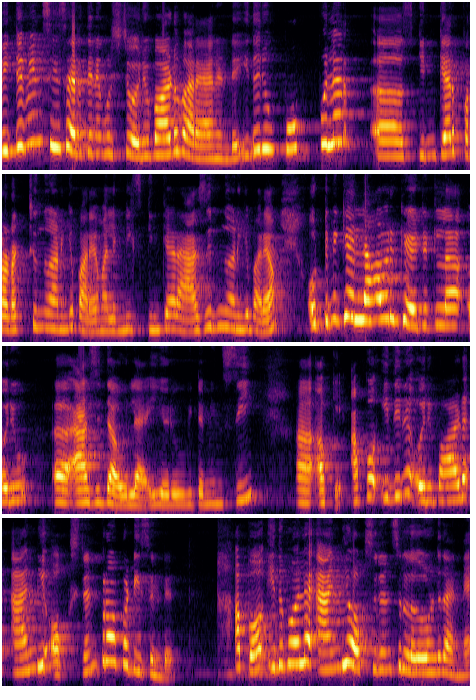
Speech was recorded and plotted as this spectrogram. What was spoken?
വിറ്റമിൻ സി സെറത്തിനെ കുറിച്ച് ഒരുപാട് പറയാനുണ്ട്. ഇതൊരു പോപ്പുലർ സ്കിൻ കെയർ പ്രൊഡക്റ്റ് എന്ന് വേണമെങ്കിൽ പറയാം. അല്ലെങ്കിൽ സ്കിൻ കെയർ ആസിഡ് എന്ന് വേണമെങ്കിൽ പറയാം. ഒട്ടുമിക്ക എല്ലാവരും കേട്ടിട്ടുള്ള ഒരു ആസിഡ് ആവും അല്ലേ ഈ ഒരു വിറ്റമിൻ സി ഓക്കെ അപ്പോൾ ഇതിന് ഒരുപാട് ആന്റി ഓക്സിഡന്റ് പ്രോപ്പർട്ടീസ് ഉണ്ട്. അപ്പോൾ ഇതുപോലെ ആന്റി ഓക്സിഡൻസ് ഉള്ളതുകൊണ്ട് തന്നെ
